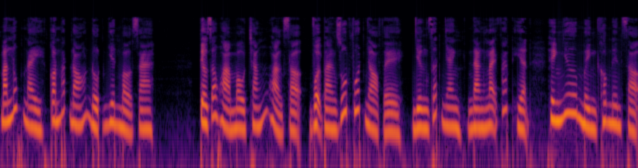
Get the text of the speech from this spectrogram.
Mà lúc này con mắt đó đột nhiên mở ra. Tiểu gia Hòa màu trắng hoảng sợ, vội vàng rút vuốt nhỏ về. Nhưng rất nhanh, nàng lại phát hiện hình như mình không nên sợ.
